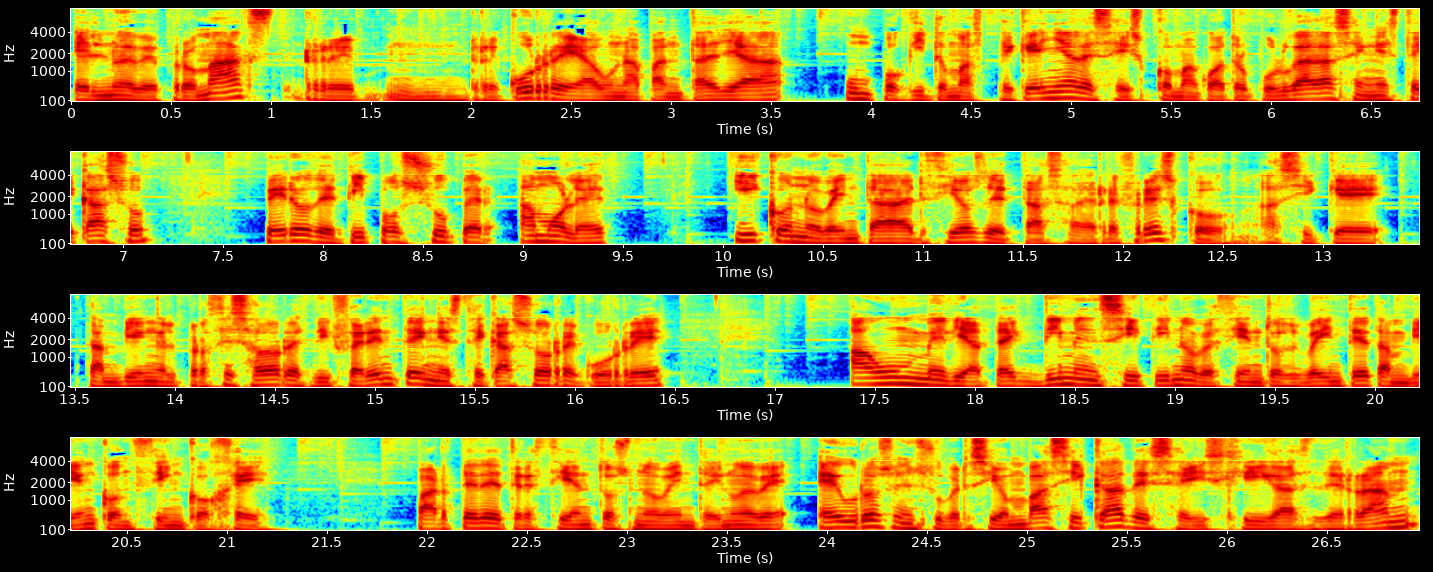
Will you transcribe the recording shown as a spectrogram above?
El 9 Pro Max mm, recurre a una pantalla un poquito más pequeña de 6,4 pulgadas en este caso, pero de tipo Super AMOLED y con 90 Hz de tasa de refresco, así que también el procesador es diferente, en este caso recurre a un MediaTek Dimensity 920 también con 5G. Parte de 399 euros en su versión básica de 6 GB de RAM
